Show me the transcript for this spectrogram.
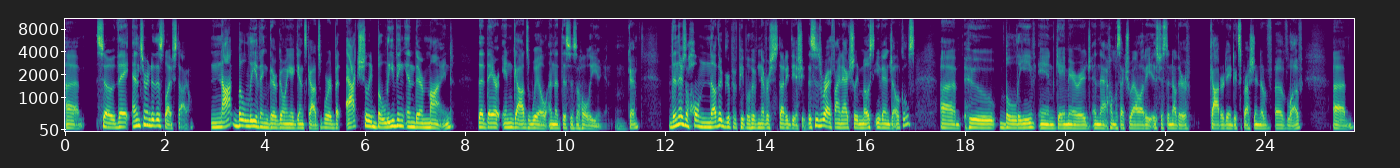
Um, so they enter into this lifestyle, not believing they're going against God's word, but actually believing in their mind that they are in God's will and that this is a holy union. Mm. Okay. Then there's a whole nother group of people who have never studied the issue. This is where I find actually most evangelicals um, who believe in gay marriage and that homosexuality is just another God ordained expression of, of love. Um,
